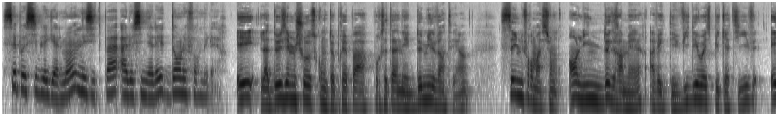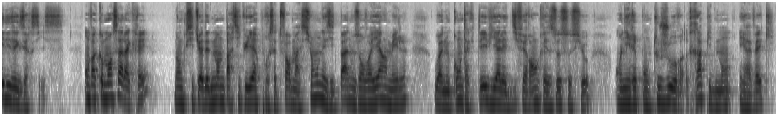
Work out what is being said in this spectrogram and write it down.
c'est possible également, n'hésite pas à le signaler dans le formulaire. Et la deuxième chose qu'on te prépare pour cette année 2021, c'est une formation en ligne de grammaire avec des vidéos explicatives et des exercices. On va commencer à la créer, donc si tu as des demandes particulières pour cette formation, n'hésite pas à nous envoyer un mail ou à nous contacter via les différents réseaux sociaux. On y répond toujours rapidement et avec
